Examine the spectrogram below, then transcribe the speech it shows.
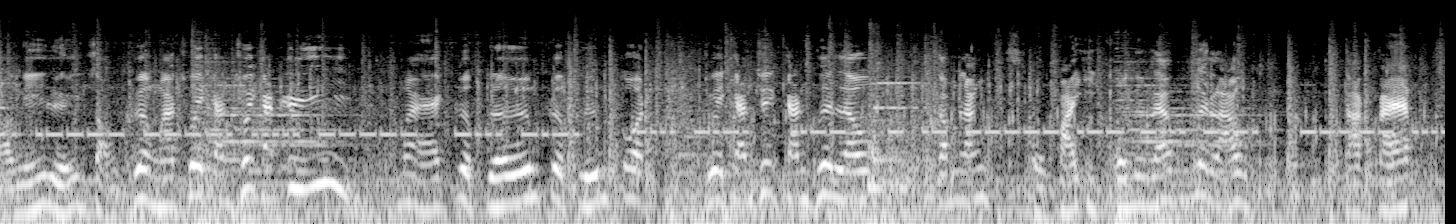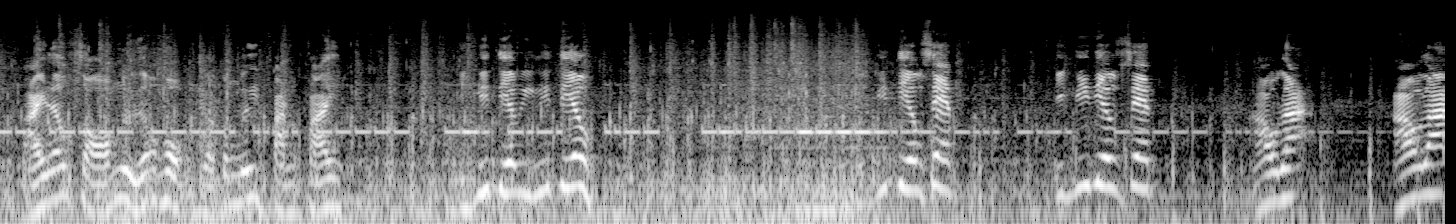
ตอนนี้เหลืออีกสองเครื่องมาช่วยกันช่วยกันอีแหมเกือบลืมเกือบลืมกดช่วยกันช่วยกันเพื่อนเรากำลังโอ้ไปอีกคนหนึ่งแล้วเพื่อนเราจากแปดไปแล้วสองเหลือหกเราต้องรีบปั่นไฟ อีกนิดเดียวอีกนิดเดียวอีกนิดเดียวเสร็จ อีกนิดเดียวเสร็จ เอาละ เอาละ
